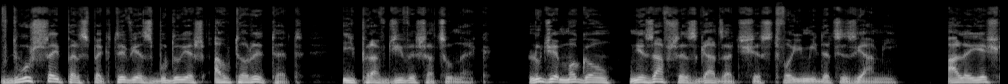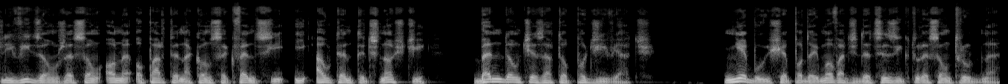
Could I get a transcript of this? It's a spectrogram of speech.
w dłuższej perspektywie zbudujesz autorytet i prawdziwy szacunek. Ludzie mogą nie zawsze zgadzać się z Twoimi decyzjami, ale jeśli widzą, że są one oparte na konsekwencji i autentyczności, będą Cię za to podziwiać. Nie bój się podejmować decyzji, które są trudne,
